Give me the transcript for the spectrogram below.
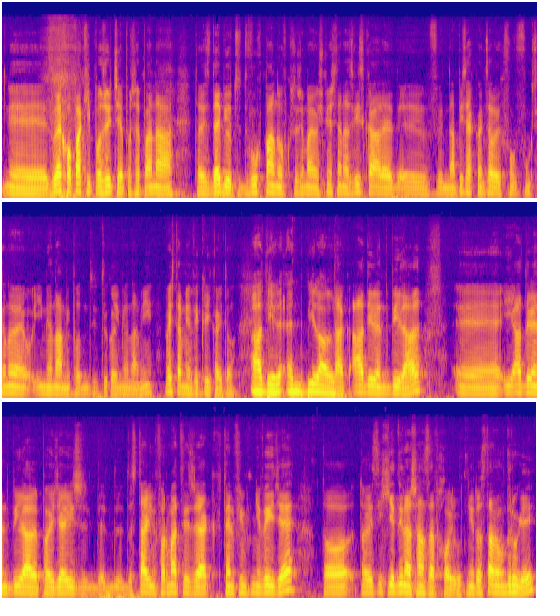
yy, Złe chłopaki Pożycie, proszę pana, to jest debiut dwóch panów, którzy mają śmieszne nazwiska, ale yy, w napisach końcowych fun funkcjonują imionami, pod, tylko imionami. Weź tam je wyklikaj to. Adil and Bilal. Tak, Adil and Bilal. Yy, I Adil and Bilal powiedzieli, że dostali informację, że jak ten film nie wyjdzie, to, to jest ich jedyna szansa w Hollywood. Nie dostaną drugiej,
